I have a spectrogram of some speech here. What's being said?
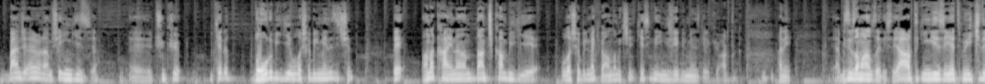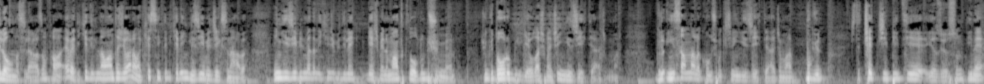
bence en önemli şey İngilizce. Ee, çünkü bir kere doğru bilgiye ulaşabilmeniz için ve ana kaynağından çıkan bilgiye ulaşabilmek ve anlamak için kesinlikle İngilizceyi bilmeniz gerekiyor. Artık hani ya bizim zamanımızdaydı işte. Ya artık İngilizce yetmiyor iki dil olması lazım falan. Evet iki dilin avantajı var ama kesinlikle bir kere İngilizceyi bileceksin abi. İngilizceyi bilmeden ikinci bir dile geçmenin mantıklı olduğunu düşünmüyorum. Çünkü doğru bilgiye ulaşman için İngilizce ihtiyacım var. İnsanlarla konuşmak için İngilizce ihtiyacım var. Bugün işte chat GPT'ye yazıyorsun. Yine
